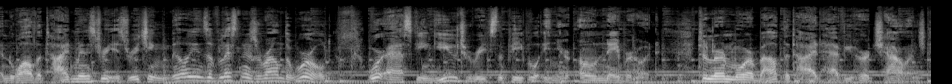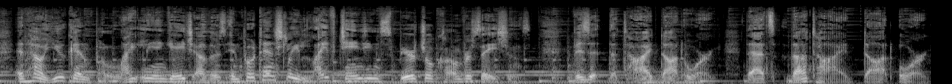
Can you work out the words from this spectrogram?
And while the Tide Ministry is reaching millions of listeners around the world, we're asking you to reach the people in your own neighborhood. To learn more about the Tide Have You Heard Challenge and how you can politely engage others in potentially life changing spiritual conversations, visit thetide.org. That's thetide.org.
